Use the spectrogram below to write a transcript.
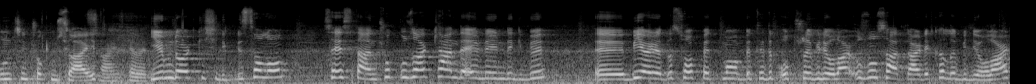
bunun için çok müsait. müsait, evet. 24 kişilik bir salon. Sesten çok uzak, kendi evlerinde gibi bir arada sohbet, muhabbet edip oturabiliyorlar. Uzun saatlerde kalabiliyorlar.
